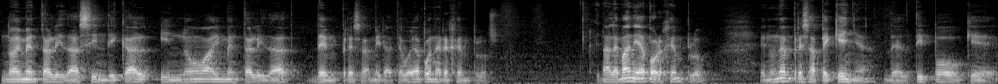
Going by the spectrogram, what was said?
no hay mentalidad sindical y no hay mentalidad de empresa. Mira, te voy a poner ejemplos. En Alemania, por ejemplo, en una empresa pequeña, del tipo que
